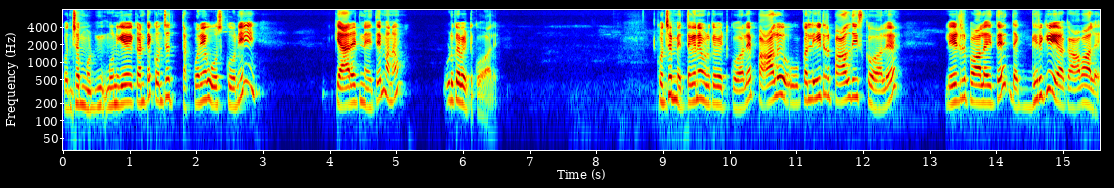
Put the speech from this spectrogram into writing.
కొంచెం మునిగే కంటే కొంచెం తక్కువనే పోసుకొని క్యారెట్ని అయితే మనం ఉడకబెట్టుకోవాలి. కొంచెం మెత్తగానే ఉడకబెట్టుకోవాలి. పాలు ఒక లీటర్ పాలు తీసుకోవాలి. లీటర్ పాలైతే దగ్గరికి కావాలి.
